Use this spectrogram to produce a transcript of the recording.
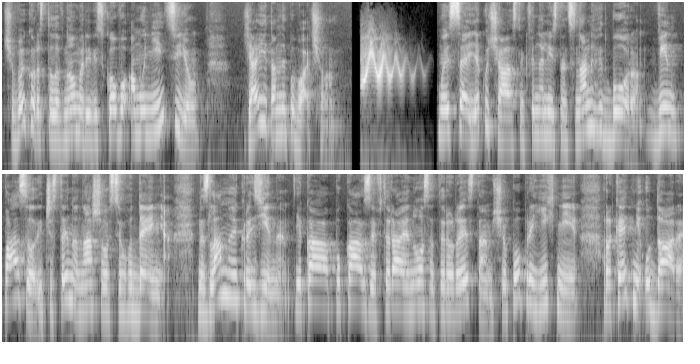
Чи використали в номері військову амуніцію? Я її там не побачила. Моїсей, як учасник, фіналіст національного відбору, він пазл і частина нашого сьогодення, незламної країни, яка показує, втирає носа терористам, що, попри їхні ракетні удари,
